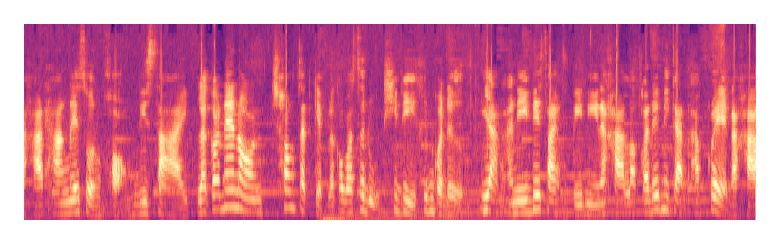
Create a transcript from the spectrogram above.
นะคะทั้งในส่วนของดีไซน์ แล้วก็แน่นอนช่องจัดเก็บแล้วก็วัสดุที่ดีขึ้นกว่าเดิม อย่างอันนี้ดีไซน์ของปีนี้นะคะ เราก็ได้มีการอัปเกรดนะคะ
